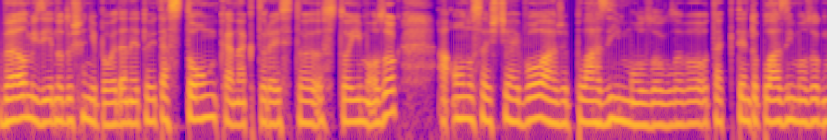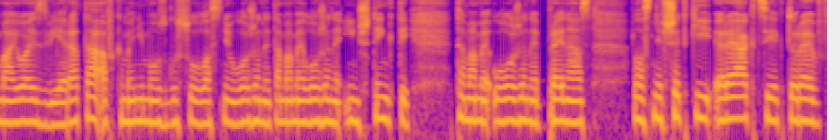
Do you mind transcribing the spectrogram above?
veľmi zjednodušene povedané, to je tá stonka, na ktorej sto, stojí mozog a ono sa ešte aj volá, že plazí mozog, lebo tak tento plazí mozog majú aj zvieratá a v kmeni mozgu sú vlastne uložené, tam máme uložené inštinkty, tam máme uložené pre nás vlastne všetky reakcie, ktoré v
